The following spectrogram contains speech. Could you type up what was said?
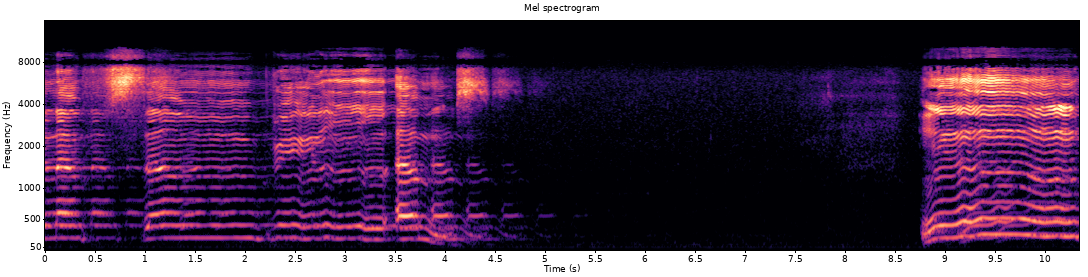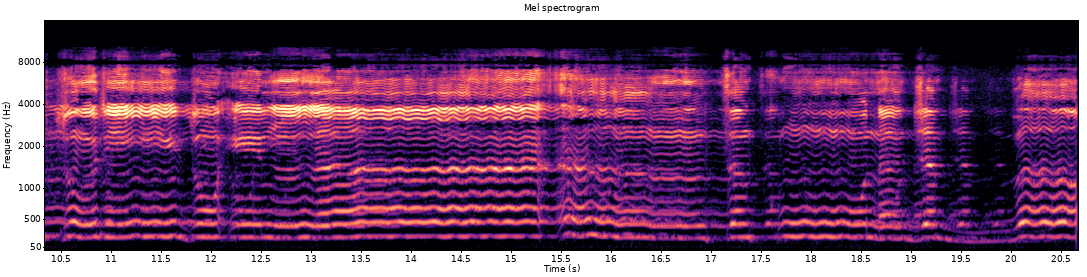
نفسا بالأمس إن تريد إلا أن تكون جبارا.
